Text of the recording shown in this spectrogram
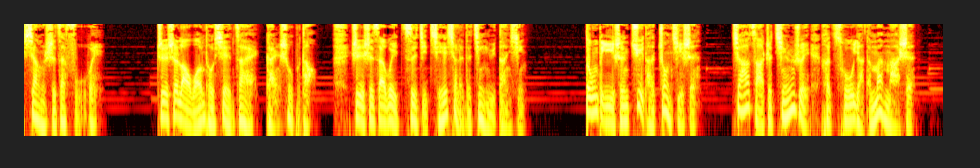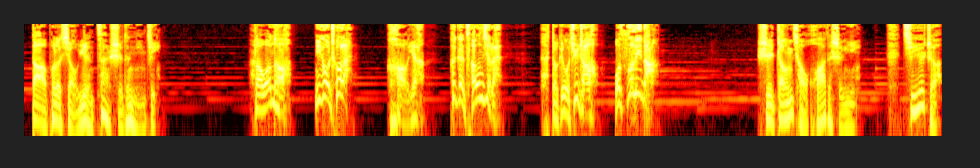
像是在抚慰。只是老王头现在感受不到，只是在为自己接下来的境遇担心。咚的一声巨大的撞击声，夹杂着尖锐和粗哑的谩骂声，打破了小院暂时的宁静。老王头，你给我出来！好呀，还敢藏起来？都给我去找，往死里打！是张巧花的声音。接着，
